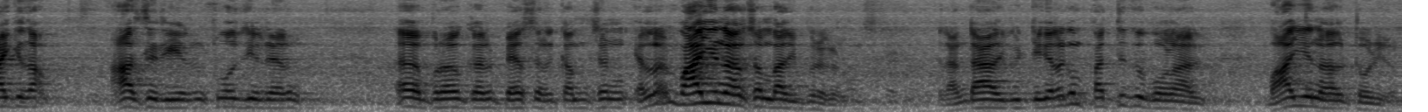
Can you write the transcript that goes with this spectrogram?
வாக்கி தான் ஆசிரியர் சோதிடர் புரோக்கர் பேசுகிற கமிஷன் எல்லாம் வாயினால் சம்பாதிப்பார்கள் ரெண்டாவது வீட்டு கிரகம் பத்துக்கு போனால் வாயினால் தொழில்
